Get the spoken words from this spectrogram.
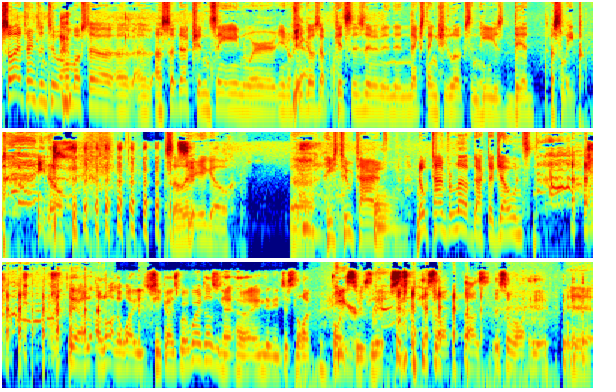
So that turns into almost a, a, a, a seduction scene where you know she Yeah. goes up and kisses him, and then next thing she looks and he's dead asleep. you know. so there you go. Uh, he's too tired. Oh. No time for love, Doctor Jones. yeah, I, I like the way she goes. Well, where doesn't it hurt? And then he just like points to his lips. He's like, oh, it's, it's all right here. yeah.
